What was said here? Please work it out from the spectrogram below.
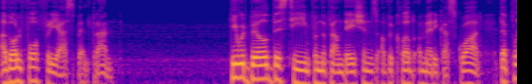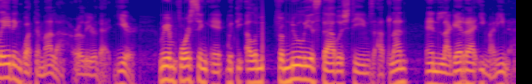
Adolfo Frias Beltran. He would build this team from the foundations of the Club America squad that played in Guatemala earlier that year, reinforcing it with the element from newly established teams Atlante and La Guerra y Marina.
